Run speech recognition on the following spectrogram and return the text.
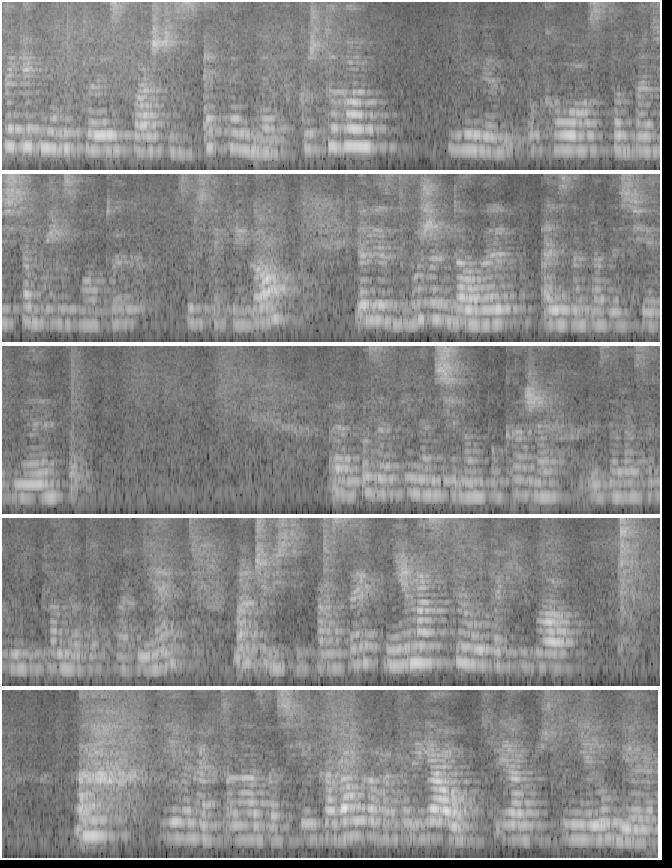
Tak jak mówię, to jest płaszcz z F&F. Kosztował, nie wiem, około 120 może złotych, coś takiego. I on jest dwurzędowy, a jest naprawdę świetny. E, Pozapinam się, Wam pokażę zaraz, jak on wygląda dokładnie. Ma oczywiście pasek, nie ma z tyłu takiego, nie wiem jak to nazwać, takiego kawałka materiału, który ja po prostu nie lubię, jak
